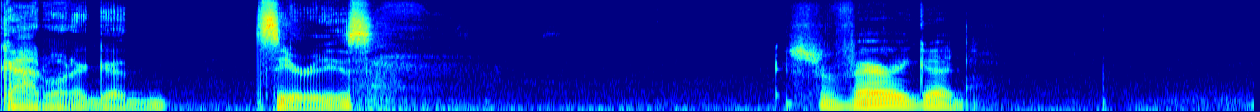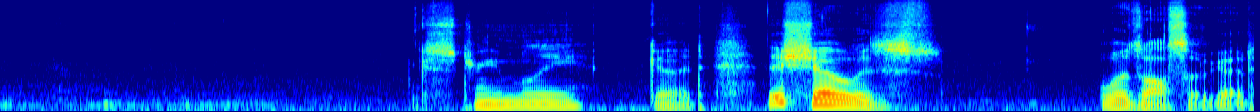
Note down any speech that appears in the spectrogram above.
God, what a good series. It's very good. Extremely good. This show was was also good.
